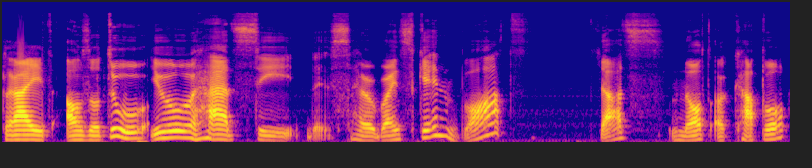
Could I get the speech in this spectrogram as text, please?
try it also too. You had see this Herobrine skin, but that's not a couple.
